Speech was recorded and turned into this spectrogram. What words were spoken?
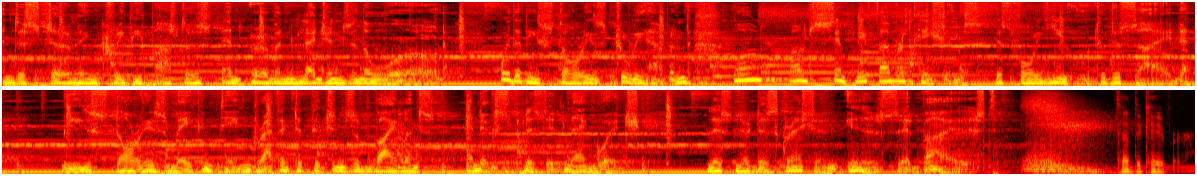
and disturbing creepypastas and urban legends in the world. Whether these stories truly happened or are simply fabrications is for you to decide. These stories may contain graphic depictions of violence and explicit language. Listener discretion is advised. Ted the Caver.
